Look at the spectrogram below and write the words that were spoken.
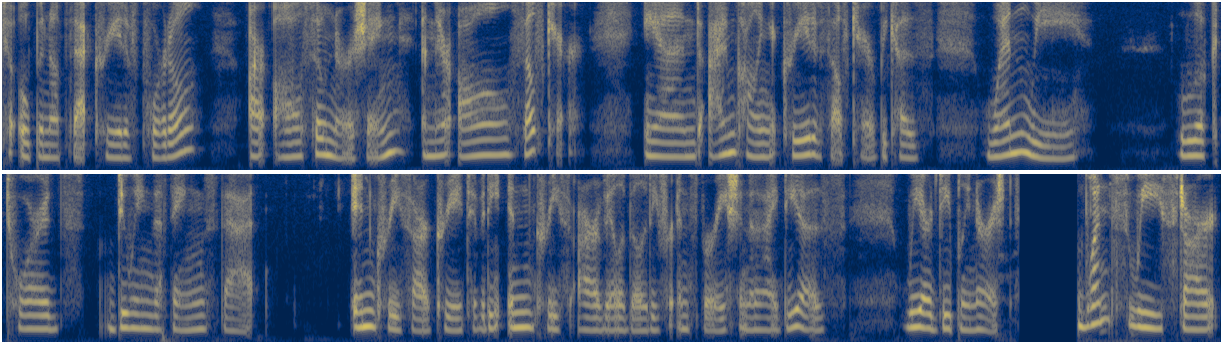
to open up that creative portal are all so nourishing and they're all self care. And I'm calling it creative self care because when we look towards doing the things that increase our creativity, increase our availability for inspiration and ideas, we are deeply nourished. Once we start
